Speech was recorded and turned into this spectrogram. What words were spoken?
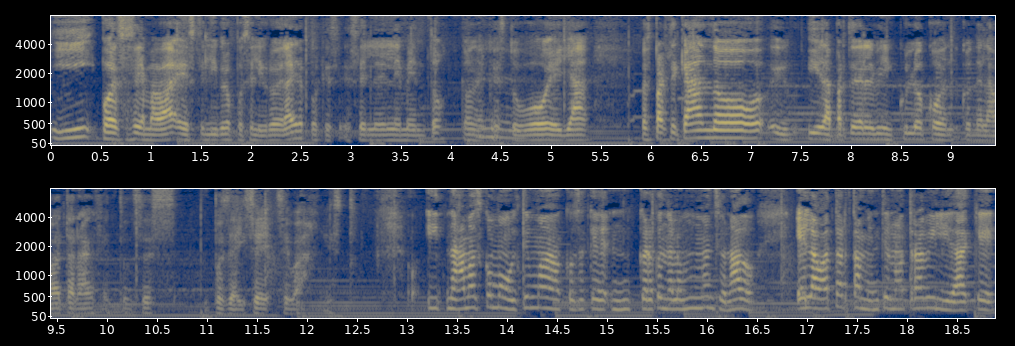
y por eso se llamaba este libro pues el libro del aire porque es, el elemento con el que estuvo ella pues practicando y, la parte del vínculo con, con el avatar ángel. Entonces pues de ahí se, se va esto. Y nada más como última cosa que creo que no lo hemos mencionado, el avatar también tiene otra habilidad que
